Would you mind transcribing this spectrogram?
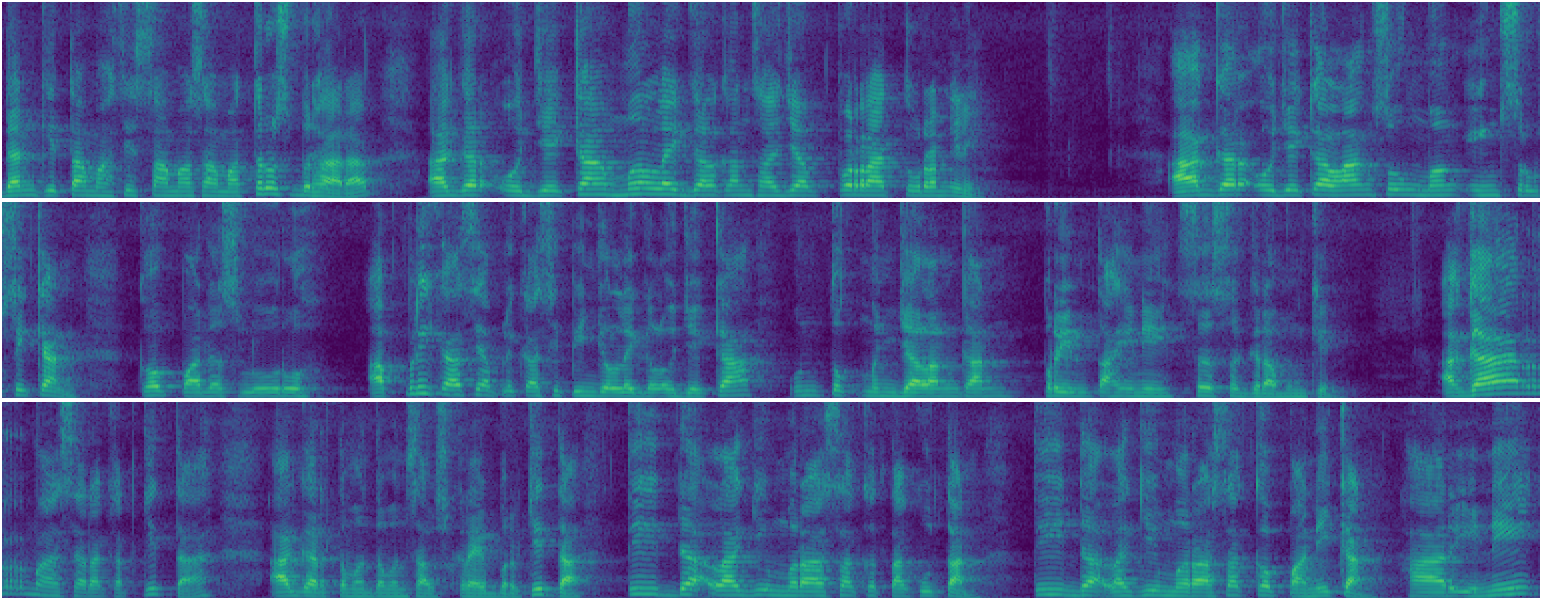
Dan kita masih sama-sama terus berharap agar OJK melegalkan saja peraturan ini. Agar OJK langsung menginstruksikan kepada seluruh aplikasi-aplikasi pinjol legal OJK untuk menjalankan perintah ini sesegera mungkin. Agar masyarakat kita, agar teman-teman subscriber kita tidak lagi merasa ketakutan, tidak lagi merasa kepanikan. Hari ini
